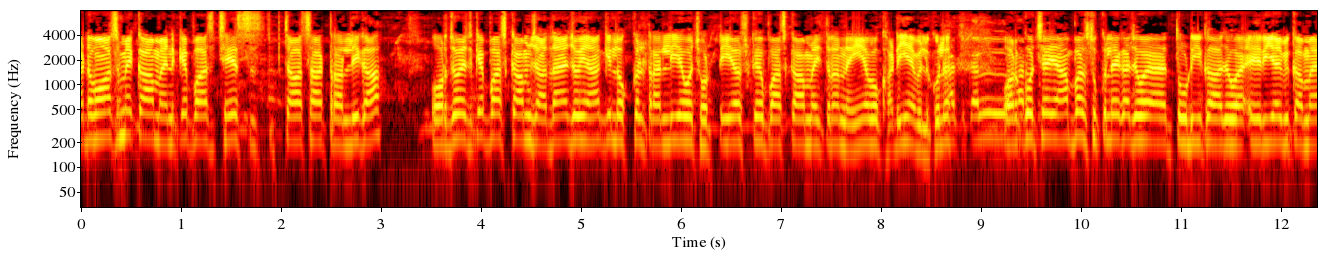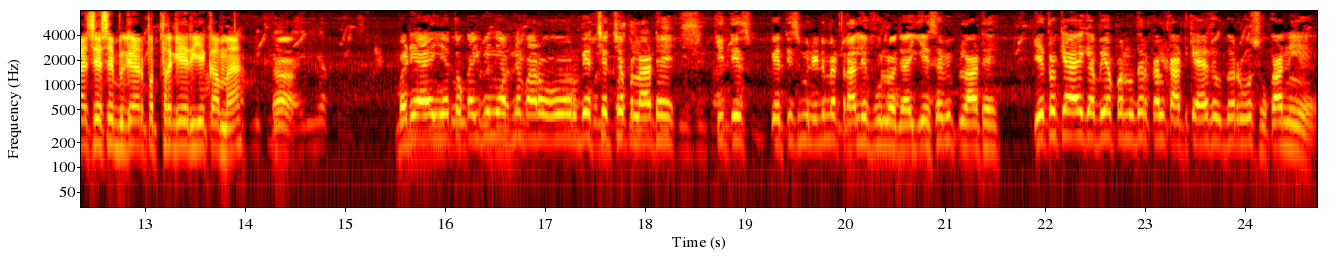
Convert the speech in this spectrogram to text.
एडवांस में काम है इनके पास छः चार सात ट्राली का और जो इसके पास काम ज़्यादा है जो यहाँ की लोकल ट्राली है वो छोटी है उसके पास काम इतना नहीं है वो खड़ी है बिल्कुल। और कुछ है यहाँ पर शुक्ले का जो है तूड़ी का जो है एरिया भी कम है ऐसे ऐसे बगैर पत्थर के एरिया कम है। हाँ। बढ़िया है ये तो कहीं भी नहीं अपने पास और भी अच्छे अच्छे प्लाट है कि तीस पैंतीस मिनट में ट्राली फुल हो जाएगी ऐसे भी प्लाट है। ये तो क्या है कि अभी अपन उधर कल काट के आए थे उधर वो सूखा नहीं है।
